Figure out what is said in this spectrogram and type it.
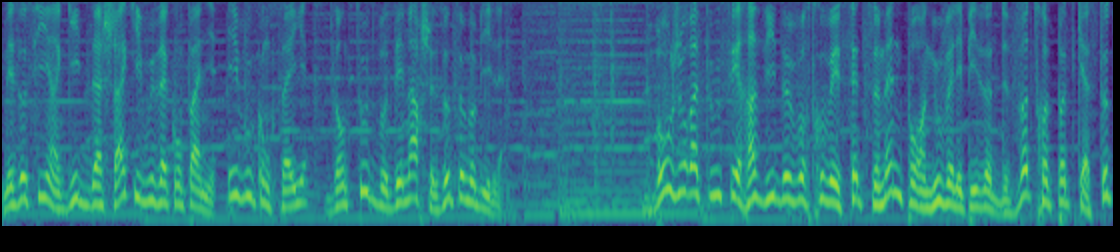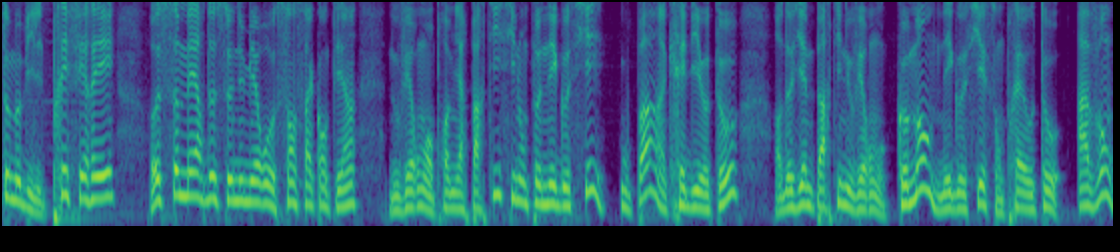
mais aussi un guide d'achat qui vous accompagne et vous conseille dans toutes vos démarches automobiles. Bonjour à tous et ravi de vous retrouver cette semaine pour un nouvel épisode de votre podcast automobile préféré. Au sommaire de ce numéro 151, nous verrons en première partie si l'on peut négocier ou pas un crédit auto. En deuxième partie, nous verrons comment négocier son prêt auto avant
